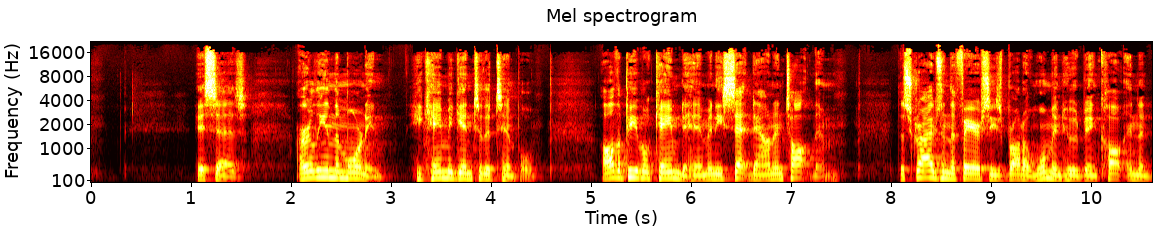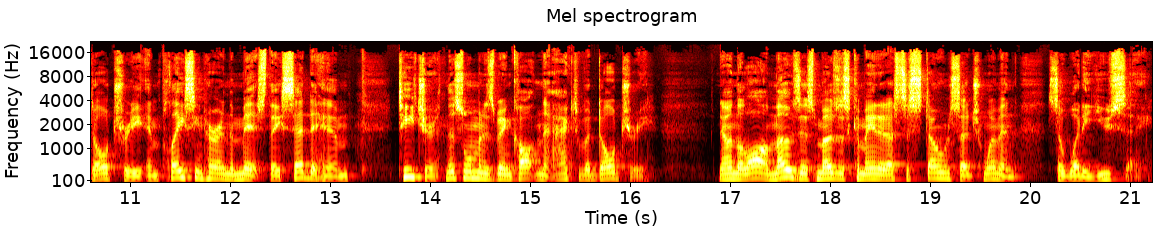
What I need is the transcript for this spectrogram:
It says, Early in the morning, he came again to the temple. All the people came to him, and he sat down and taught them. The scribes and the Pharisees brought a woman who had been caught in adultery, and placing her in the midst, they said to him, Teacher, this woman has been caught in the act of adultery. Now, in the law of Moses, Moses commanded us to stone such women. So what do you say?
